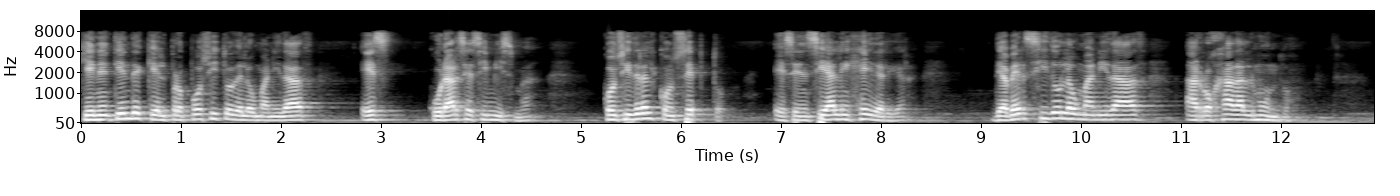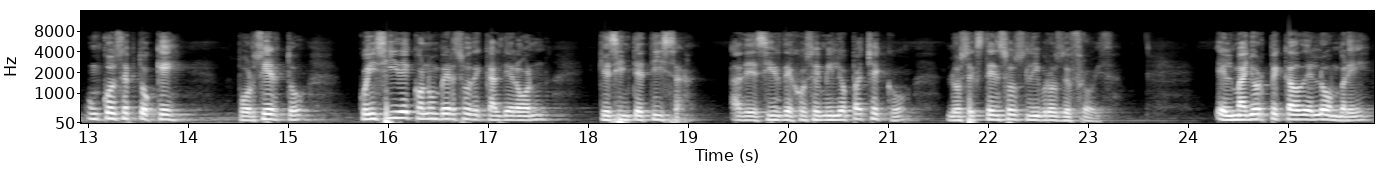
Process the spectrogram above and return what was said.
Quien entiende que el propósito de la humanidad es curarse a sí misma, considera el concepto esencial en Heidegger de haber sido la humanidad arrojada al mundo. Un concepto que, por cierto, coincide con un verso de Calderón que sintetiza, a decir de José Emilio Pacheco, los extensos libros de Freud. El mayor pecado del hombre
